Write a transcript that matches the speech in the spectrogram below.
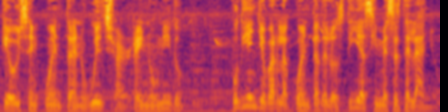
que hoy se encuentra en Wiltshire, Reino Unido, podían llevar la cuenta de los días y meses del año,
